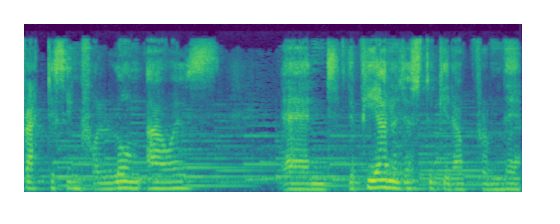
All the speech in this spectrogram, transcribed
practicing for long hours, and the piano just took it up from there.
